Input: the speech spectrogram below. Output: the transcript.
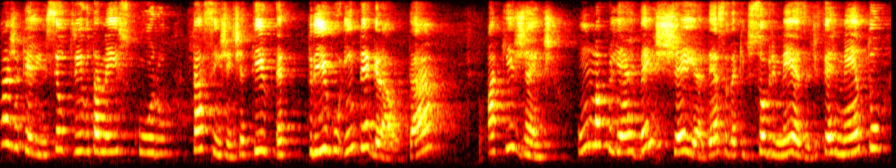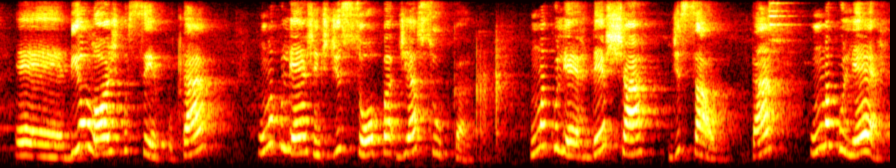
Ah, Jaqueline, seu trigo tá meio escuro. Tá assim, gente, é trigo, é trigo integral, tá? Aqui, gente, uma colher bem cheia dessa daqui de sobremesa, de fermento é, biológico seco, tá? Uma colher, gente, de sopa de açúcar. Uma colher de chá de sal, tá? Uma colher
